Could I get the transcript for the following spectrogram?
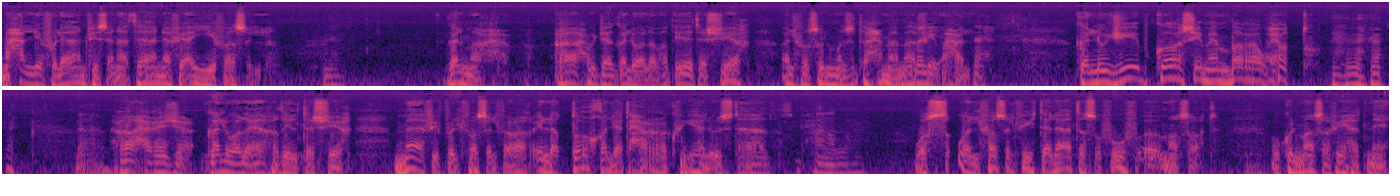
محل فلان في سنة ثانية في أي فصل. قال مرحب راح وجاء قال له والله فضيلة الشيخ الفصول مزدحمة ما في. محل. نعم. قال له جيب كرسي من برا وحطه. نعم. راح رجع. قال له والله يا فضيلة الشيخ ما في في الفصل فراغ إلا الطرقة اللي يتحرك فيها الأستاذ. سبحان الله. والفصل فيه ثلاثة صفوف مصات وكل مصة فيها اثنين.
